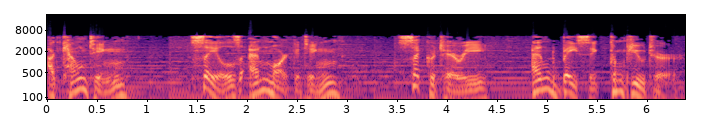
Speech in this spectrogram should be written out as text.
accounting, sales and marketing, secretary, and basic computer.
